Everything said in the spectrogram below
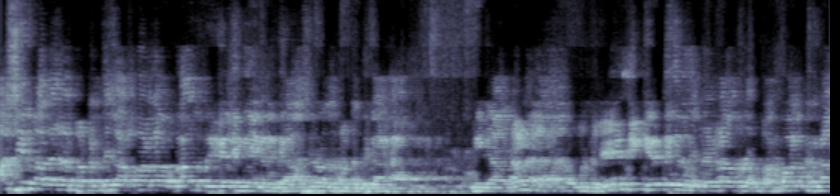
ஆசீர்வாதங்கள் பண்றதுக்கு அம்மாலாம் உட்கார்ந்து இருக்கீங்க எங்களுக்கு ஆசீர்வாதம் பண்றதுக்காக. நீங்க அதனால உங்களுக்கு வேண்டி கேட்டுக்கிறது என்னன்னா ஒரு அம்மாவுக்குன்னா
